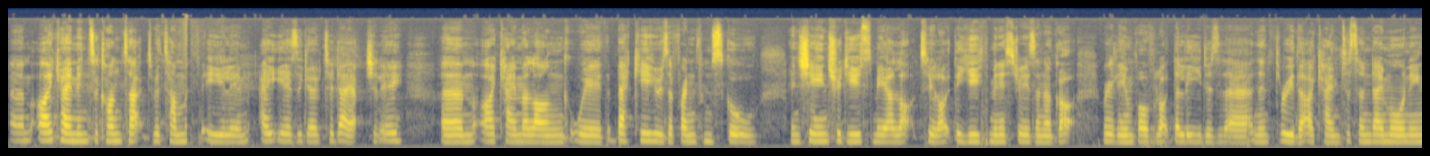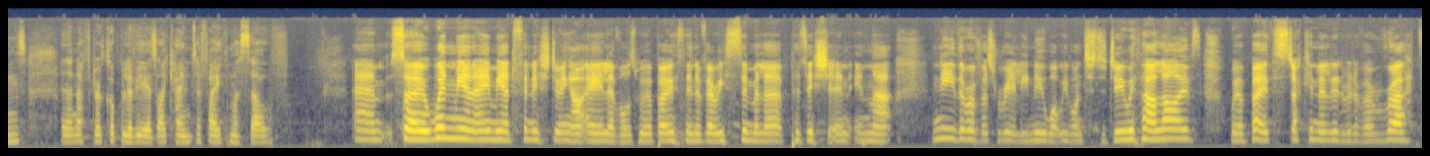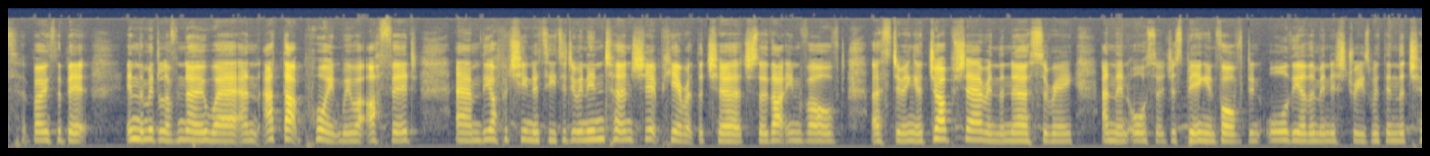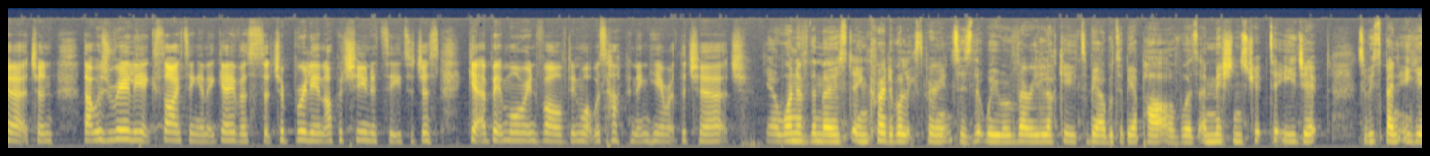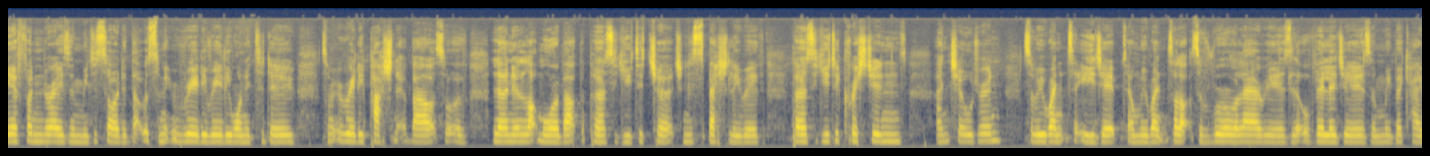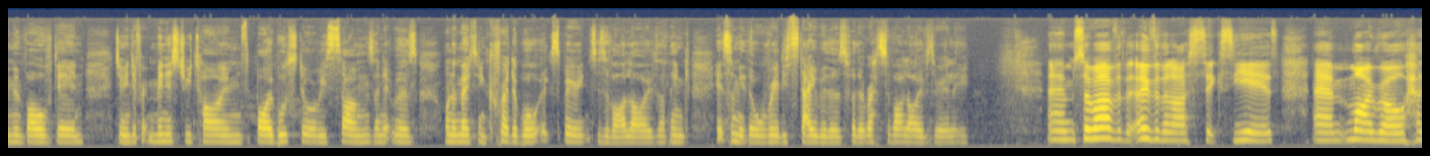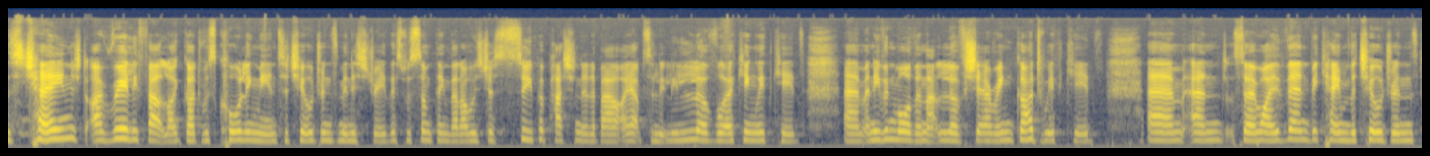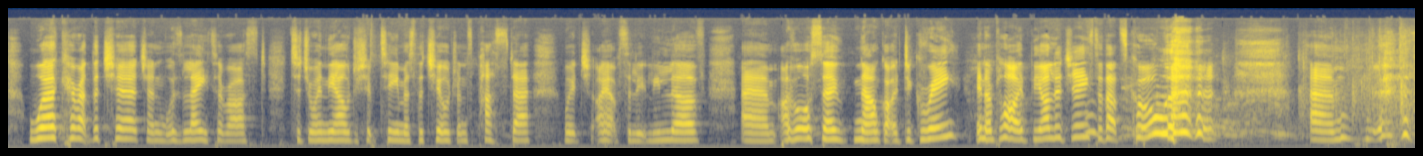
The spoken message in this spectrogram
Um, I came into contact with Tamworth Elim eight years ago today, actually. Um, I came along with Becky, who was a friend from school, and she introduced me a lot to like the youth ministries, and I got really involved with like the leaders there. And then through that, I came to Sunday mornings, and then after a couple of years, I came to Faith myself. Um, so when me and Amy had finished doing our A levels, we were both in a very similar position in that neither of us really knew what we wanted to do with our lives. We were both stuck in a little bit of a rut, both a bit in the middle of nowhere. And at that point, we were offered um, the opportunity to do an internship here at the church. So that involved us doing a job share in the nursery and then also just being involved in all the other ministries within the church. And that was really exciting. And it gave us such a brilliant opportunity to just get a bit more involved in what was happening here at the church. Yeah, one of the most incredible experiences that we were very lucky to be able to be a part of was a missions trip to Egypt. So we spent a year fundraising. We decided that was something we really, really wanted to do, something really passionate about, sort of learning a lot more about the persecuted church and especially with persecuted Christians and children. So we went to Egypt and we went to lots of rural areas, little villages, and we became involved in doing different ministry times, Bible stories, songs, and it was one of the most incredible experiences of our lives. I think it's something that will really stay with us for the rest of our lives, really. Um, so over the, over the last six years, um, my role has changed. I really felt like God was calling me into children's ministry. This was something that I was just super passionate about. I absolutely love working with kids, um, and even more than that, love sharing God with kids. Um, and so I then became the children's worker at the church and was later asked to join the eldership team as the children's pastor, which I absolutely love. Um, I've also now got a degree in applied theology, so that's cool. um,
